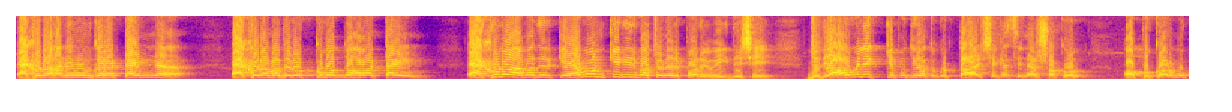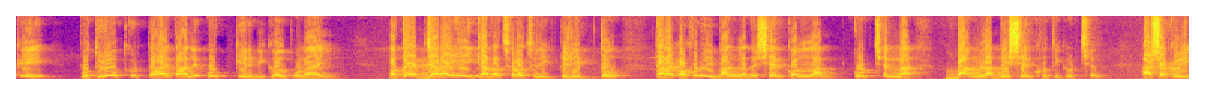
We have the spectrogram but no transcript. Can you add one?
এখনও হানিমুন করার টাইম না। এখন আমাদের ঐক্যবদ্ধ হওয়ার টাইম এখনও আমাদেরকে এমনকি নির্বাচনের পরেও এই দেশে যদি আওয়ামী লীগকে প্রতিহত করতে হয়, শেখ হাসিনার সকল অপকর্মকে প্রতিরোধ করতে হয়, তাহলে ঐক্যের বিকল্প নাই। অতএব যারাই এই কাদা ছড়াছড়িতে লিপ্ত, তারা কখনোই বাংলাদেশের কল্যাণ করছেন না, বাংলাদেশের ক্ষতি করছেন। আশা করি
